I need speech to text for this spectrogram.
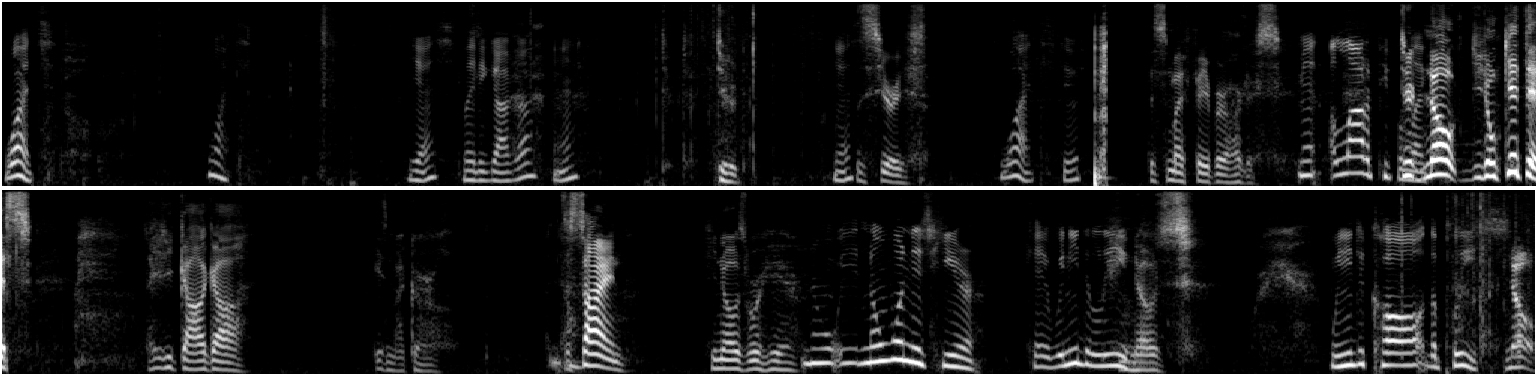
What? What? Yes, Lady Gaga. And Dude, yes. this is serious. What, dude? This is my favorite artist. Man, a lot of people Dude, like. no, you don't get this. Lady Gaga is my girl. It's a sign. He knows we're here. No, no one is here. Okay, we need to leave. He knows. we're here. We need to call the police. No.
